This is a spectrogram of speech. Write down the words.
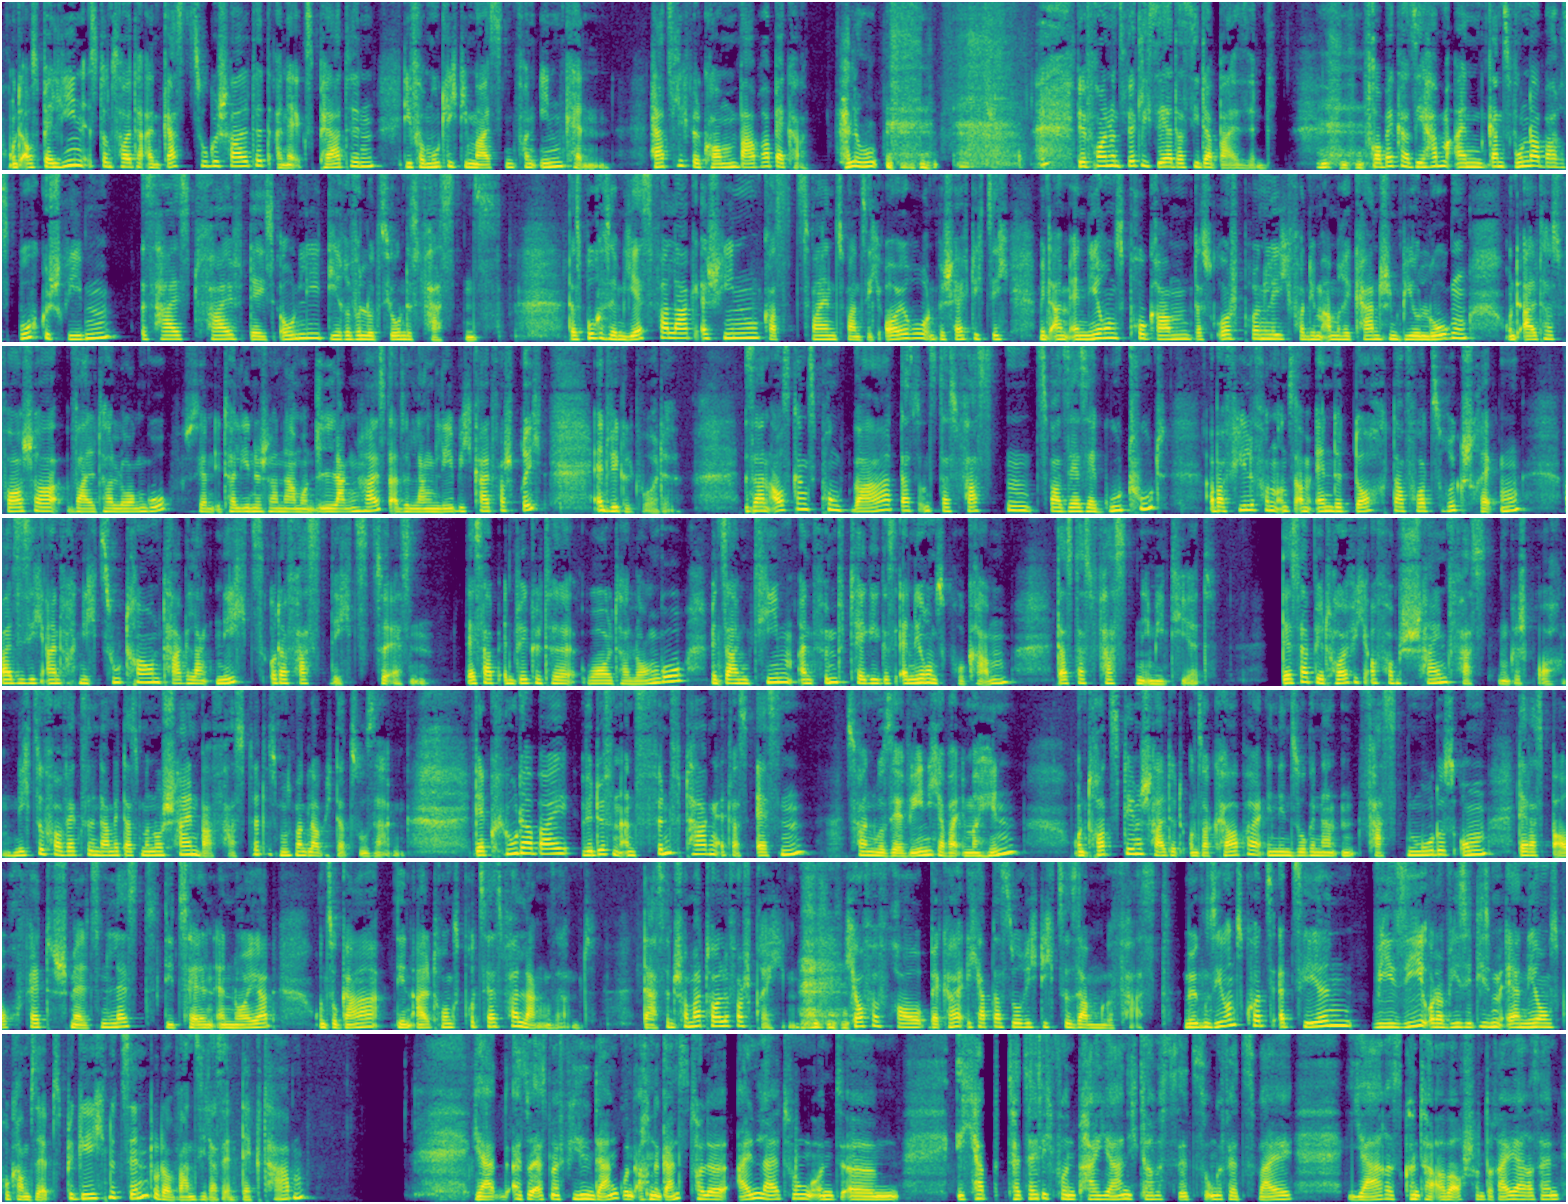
Und aus Berlin ist uns heute ein Gast zugeschaltet, eine Expertin, die vermutlich die meisten von Ihnen kennen. Herzlich willkommen, Barbara Becker. Hallo. Wir freuen uns wirklich sehr, dass Sie dabei sind. Frau Becker, Sie haben ein ganz wunderbares Buch geschrieben, es heißt Five Days Only, die Revolution des Fastens. Das Buch ist im Yes Verlag erschienen, kostet 22 Euro und beschäftigt sich mit einem Ernährungsprogramm, das ursprünglich von dem amerikanischen Biologen und Altersforscher Walter Longo, das ist ja ein italienischer Name und lang heißt, also Langlebigkeit verspricht, entwickelt wurde. Sein Ausgangspunkt war, dass uns das Fasten zwar sehr, sehr gut tut, aber viele von uns am Ende doch davor zurückschrecken, weil sie sich einfach nicht zutrauen, tagelang nichts oder fast nichts zu essen. Deshalb entwickelte Walter Longo mit seinem Team ein fünftägiges Ernährungsprogramm, das das Fasten imitiert. Deshalb wird häufig auch vom Scheinfasten gesprochen. Nicht zu verwechseln damit, dass man nur scheinbar fastet. Das muss man, glaube ich, dazu sagen. Der Clou dabei, wir dürfen an fünf Tagen etwas essen. Zwar nur sehr wenig, aber immerhin. Und trotzdem schaltet unser Körper in den sogenannten Fastenmodus um, der das Bauchfett schmelzen lässt, die Zellen erneuert und sogar den Alterungsprozess verlangsamt. Das sind schon mal tolle Versprechen. Ich hoffe, Frau Becker, ich habe das so richtig zusammengefasst. Mögen Sie uns kurz erzählen, wie Sie oder wie Sie diesem Ernährungsprogramm selbst begegnet sind oder wann Sie das entdeckt haben? Ja, also erstmal vielen Dank und auch eine ganz tolle Einleitung. Und ähm, ich habe tatsächlich vor ein paar Jahren, ich glaube, es ist jetzt ungefähr zwei Jahre, es könnte aber auch schon drei Jahre sein,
